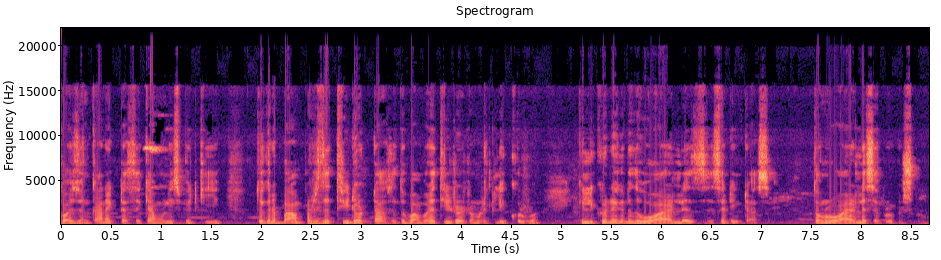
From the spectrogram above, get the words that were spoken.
কয়জন কানেক্ট আছে, কেমন স্পিড কি। তো এখানে বাম পাশে যে থ্রি ডটটা আছে, তো বাম পাশে থ্রি ডট আমরা ক্লিক করব। ক্লিক করে এখানে ওয়্যারলেস যে সেটিংটা আছে, তো আমরা ওয়্যারলেসে প্রবেশ করব।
